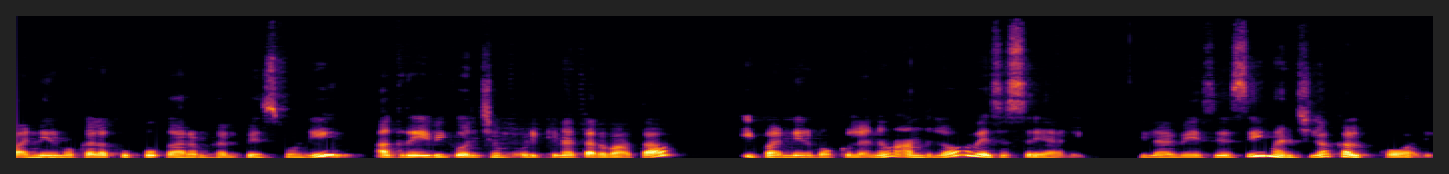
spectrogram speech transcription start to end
పన్నీర్ ముక్కలకు ఉప్పు కారం కలిపేసుకొని ఆ గ్రేవీ కొంచెం ఉడికిన తర్వాత ఈ పన్నీర్ మొక్కలను అందులో వేసేసేయాలి. ఇలా వేసేసి మంచిగా కలుపుకోవాలి.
